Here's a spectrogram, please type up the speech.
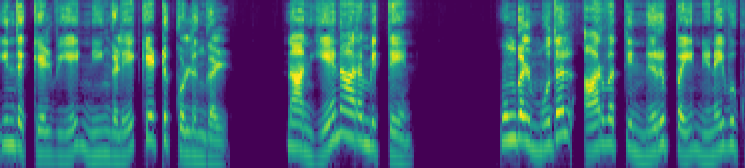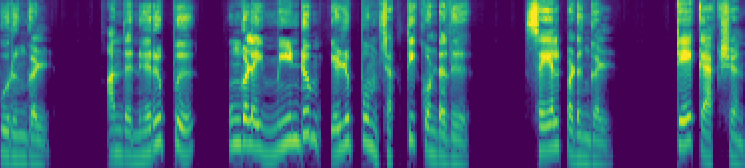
இந்தக் கேள்வியை நீங்களே கேட்டுக்கொள்ளுங்கள். நான் ஏன் ஆரம்பித்தேன்? உங்கள் முதல் ஆர்வத்தின் நெருப்பை நினைவு கூறுங்கள். அந்த நெருப்பு உங்களை மீண்டும் எழுப்பும் சக்தி கொண்டது. செயல்படுங்கள். Take action.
